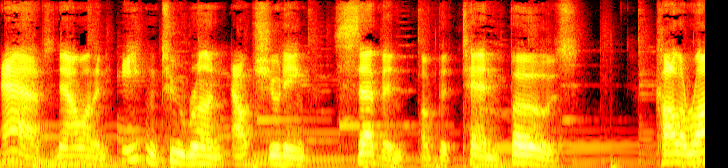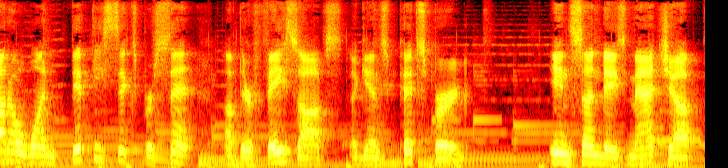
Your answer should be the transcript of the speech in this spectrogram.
Avs now on an 8 and 2 run, outshooting 7 of the 10 foes. Colorado won 56% of their faceoffs against Pittsburgh in Sunday's matchup.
